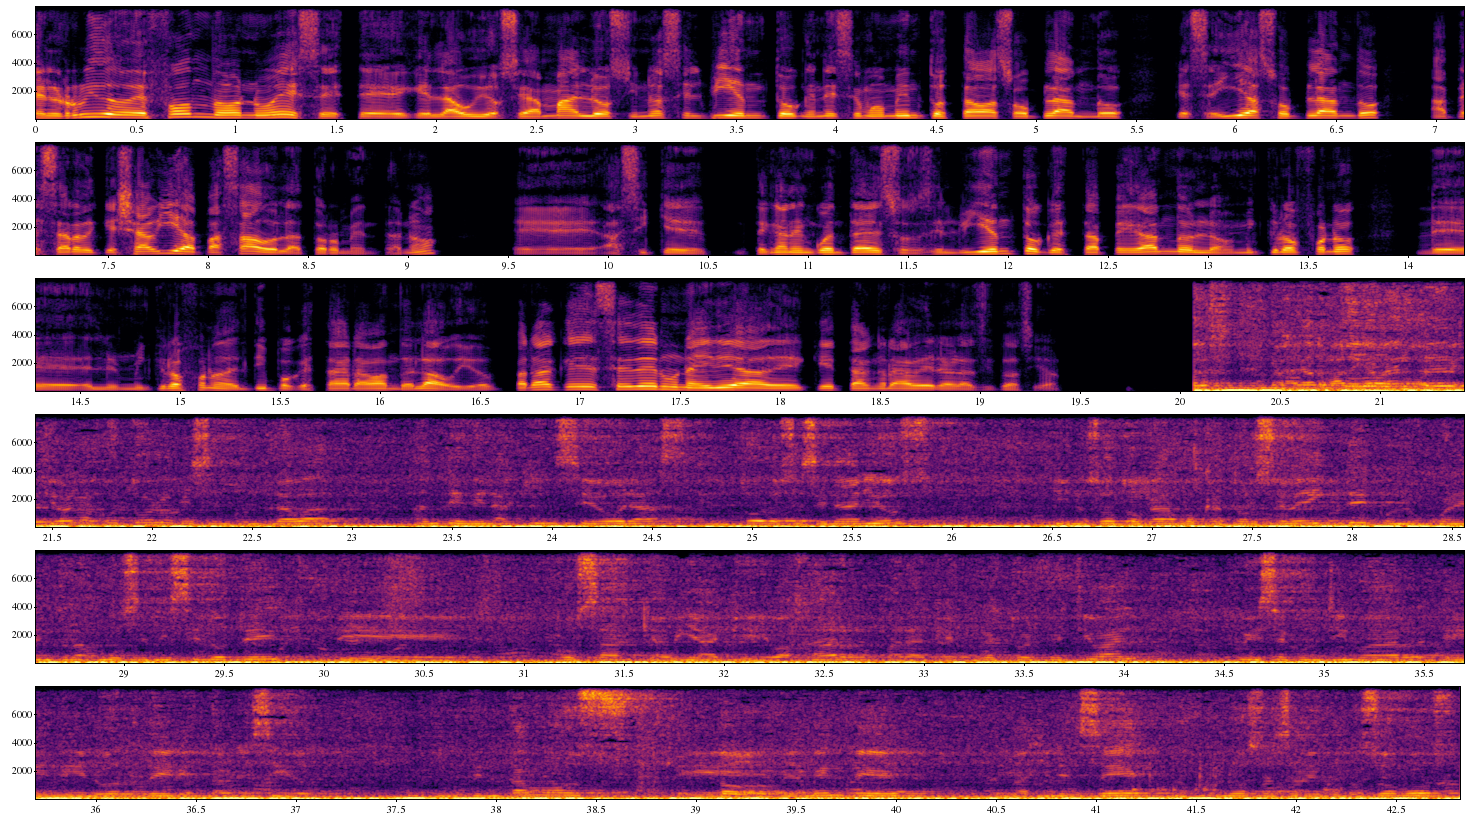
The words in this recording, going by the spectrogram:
el ruido de fondo no es este que el audio sea malo, sino es el viento que en ese momento estaba soplando, que seguía soplando, a pesar de que ya había pasado la tormenta, ¿no? Eh, así que tengan en cuenta eso, es el viento que está pegando en los micrófonos del micrófono del tipo que está grabando el audio, para que se den una idea de qué tan grave era la situación. el festival todo lo que se encontraba antes de las 15 horas en todos los escenarios y nosotros tocábamos 14.20, con lo cual entrábamos en ese lote de cosas que había que bajar para que el resto del festival pudiese continuar en el orden establecido. Intentamos, eh, obviamente, imagínense, nos conocen, saben cómo somos,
